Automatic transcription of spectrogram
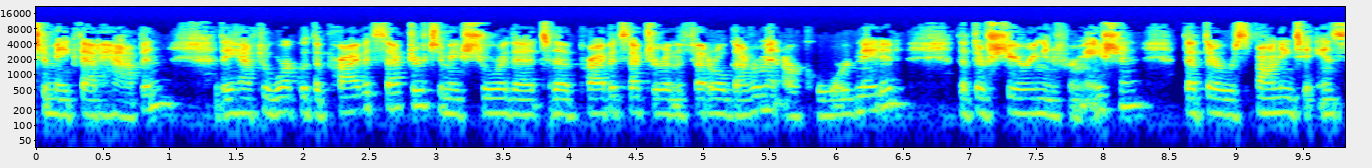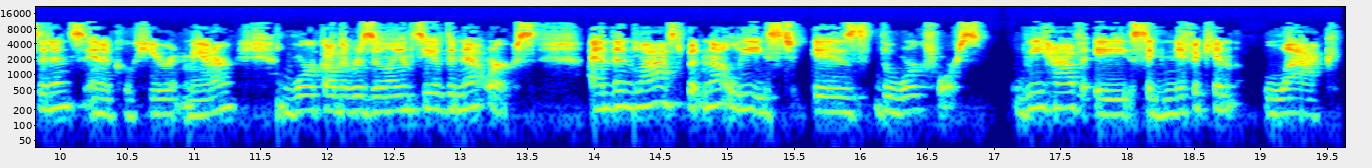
to make that happen. They have to work with the private sector to make sure that the private sector and the federal government are coordinated, that they're sharing information, that they're responding to incidents in a coherent manner, work on the resiliency of the networks. And then last but not least is the workforce we have a significant lack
